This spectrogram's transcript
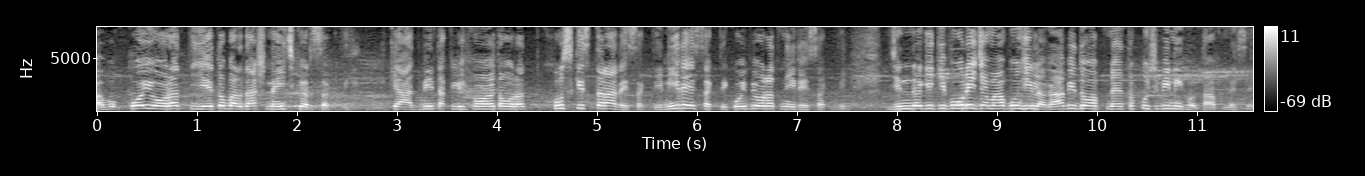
अब कोई औरत ये तो बर्दाश्त नहीं कर सकती। कि आदमी तकलीफ़ में हो तो औरत खुश किस तरह रह सकती? नहीं रह सकती कोई भी औरत नहीं रह सकती। ज़िंदगी की पूरी जमा पूंजी लगा भी दो अपने तो कुछ भी नहीं होता अपने से।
